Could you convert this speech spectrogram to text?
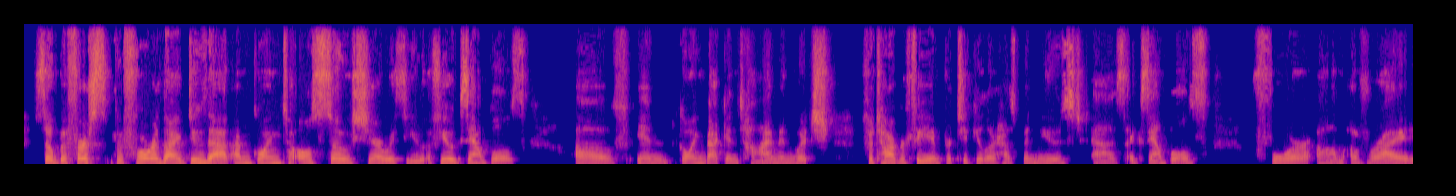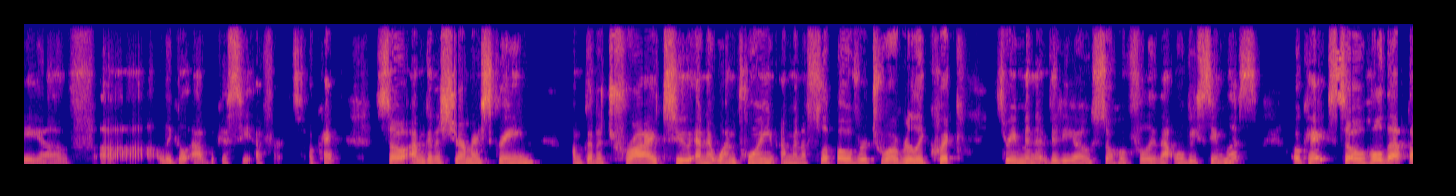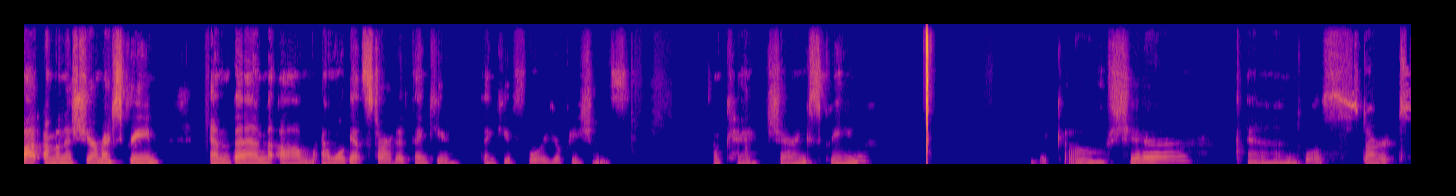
So first, before I do that, I'm going to also share with you a few examples of in going back in time in which photography in particular has been used as examples for um, a variety of uh, legal advocacy efforts. Okay, so I'm going to share my screen. I'm going to try to, and at one point I'm going to flip over to a really quick three minute video. So hopefully that will be seamless. Okay, so hold that thought. I'm going to share my screen and then um, and we'll get started. Thank you. Thank you for your patience. Okay, sharing screen. We go, share, and we'll start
